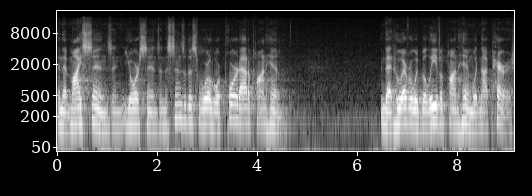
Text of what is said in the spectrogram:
and that my sins and your sins and the sins of this world were poured out upon him, and that whoever would believe upon him would not perish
